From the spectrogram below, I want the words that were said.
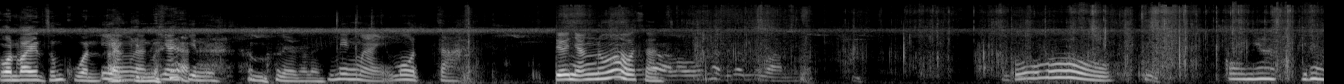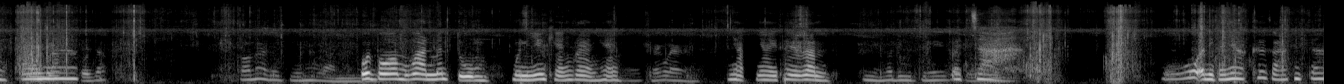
ก่อนวัยสมควรอีหยังกิล่ะนไหมอีหยังกินนี่แมลงอะไรแมงใหม่หมดจ้าเจอหยังเนาะว่าซั่นเราน่าจะได้เมื่อวานโอ้กอยากพี่น้องกอยากตัวยักษ์ตอนน่าจะเจอเมื่อวานโอ้ยบ่เมื่อวานมันตุ่มมื้อนี้ยังแข็งแรงแฮงแข็งแรงยักษ์ใหญ่ไทยรัน นี่มาดูตัวนี้ไปจ้าโอ้อันนี้ก็ยากคือกันจ้า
